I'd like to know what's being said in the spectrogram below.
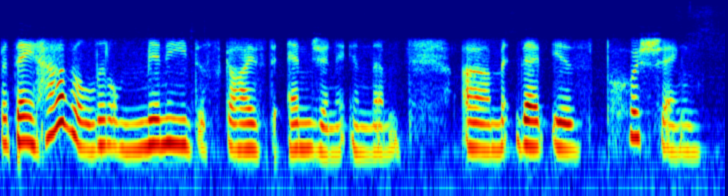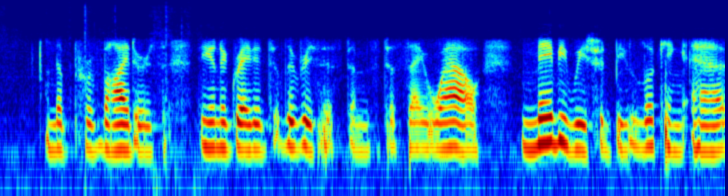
but they have a little mini disguised engine in them um, that is pushing the providers, the integrated delivery systems, to say, wow, maybe we should be looking at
